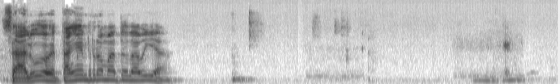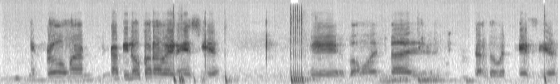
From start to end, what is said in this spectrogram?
Saludos, ¿están en Roma todavía? En Roma, camino para Venecia. Eh, vamos a estar dando Venecia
